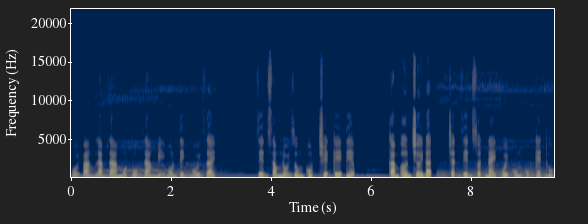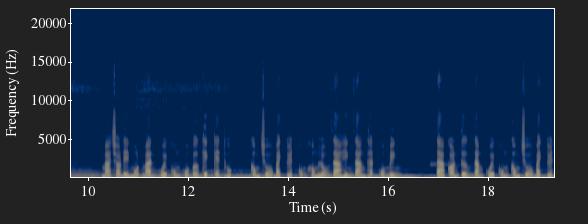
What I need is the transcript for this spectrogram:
vội vàng làm ra một bộ dáng bị hôn tỉnh ngồi dậy. Diễn xong nội dung cốt truyện kế tiếp. Cảm ơn trời đất, trận diễn xuất này cuối cùng cũng kết thúc. Mà cho đến một màn cuối cùng của vở kịch kết thúc, công chúa Bạch Tuyết cũng không lộ ra hình dáng thật của mình. Ta còn tưởng rằng cuối cùng công chúa Bạch Tuyết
